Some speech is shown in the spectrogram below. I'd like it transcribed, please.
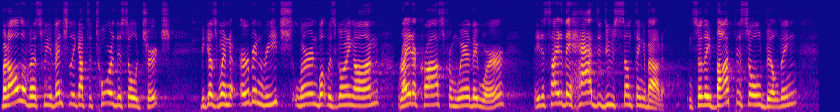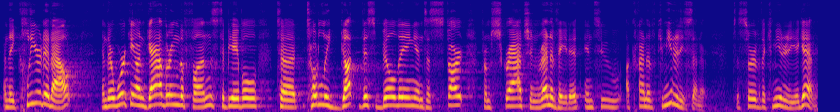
But all of us, we eventually got to tour this old church because when Urban Reach learned what was going on right across from where they were, they decided they had to do something about it. And so they bought this old building and they cleared it out. And they're working on gathering the funds to be able to totally gut this building and to start from scratch and renovate it into a kind of community center to serve the community again.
